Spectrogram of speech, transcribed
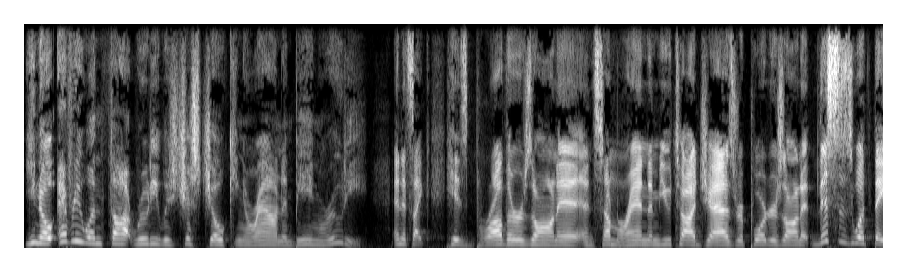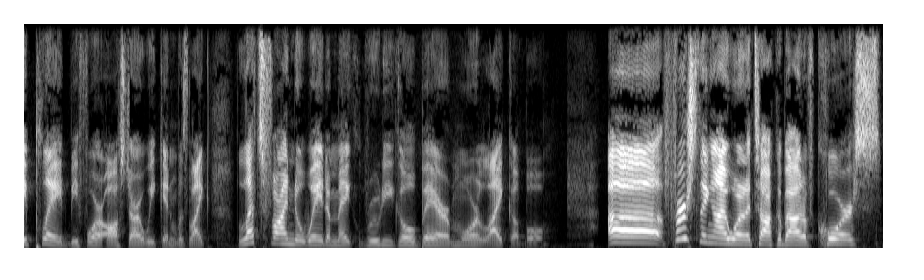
you know, everyone thought Rudy was just joking around and being Rudy. And it's like his brothers on it and some random Utah Jazz reporters on it. This is what they played before All Star Weekend was like, let's find a way to make Rudy Gobert more likable. Uh, first thing I want to talk about, of course,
